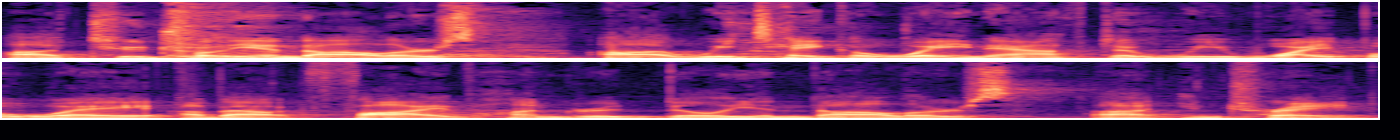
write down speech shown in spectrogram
uh, two trillion dollars. Uh, we take away NAFTA, we wipe away about five hundred billion dollars uh, in trade.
